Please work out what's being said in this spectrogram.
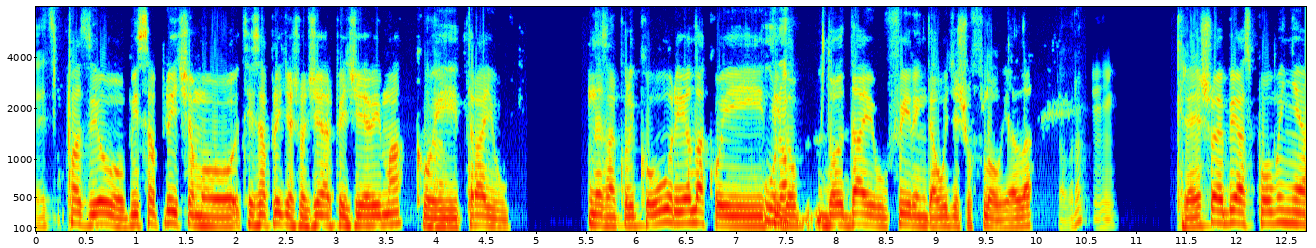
Reci. pazi ovo, mi sad pričamo, ti sad pričaš o JRPG-evima koji traju ne znam koliko uri, jel da, koji ti Puno. do, do- daju feeling da uđeš u flow, jel da? Dobro. Krešo je bio spominja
